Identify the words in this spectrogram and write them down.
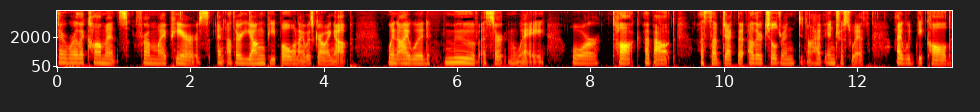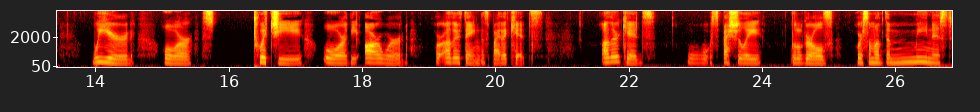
there were the comments from my peers and other young people when I was growing up, when I would move a certain way or talk about a subject that other children did not have interest with. I would be called weird or twitchy or the R word or other things by the kids other kids, especially little girls, were some of the meanest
